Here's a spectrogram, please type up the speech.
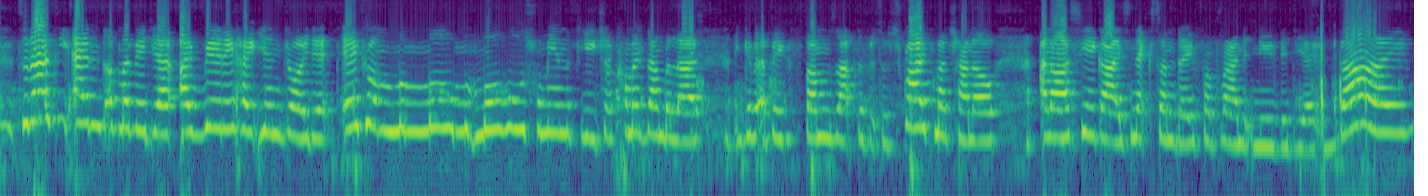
So that's the end of my video. I really hope you enjoyed it. If you want more, more, hauls from me in the future, comment down below and give it a big thumbs up. Don't forget to subscribe to my channel. And I'll see you guys next Sunday for a brand new video. Bye!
